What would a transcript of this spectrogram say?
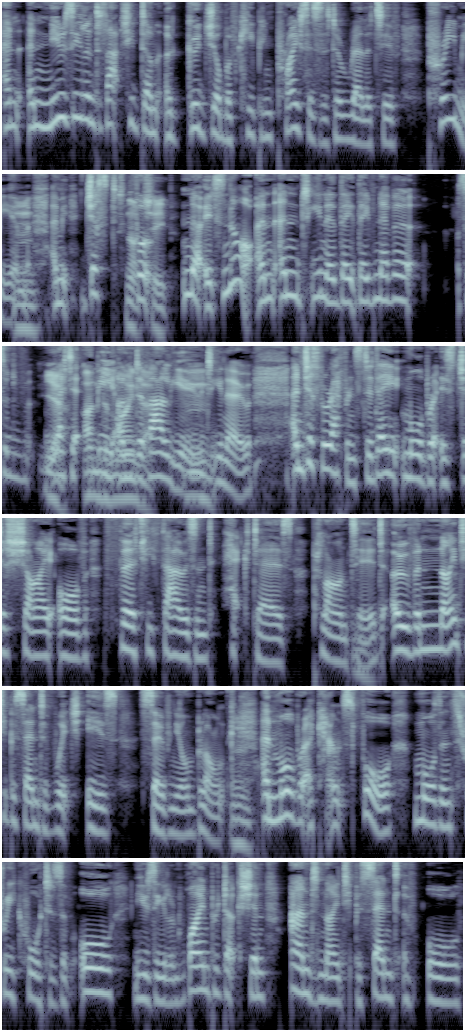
And and New Zealand has actually done a good job of keeping prices at a relative premium. I mean, just Mm. not for, cheap. No, it's not. And and you know they they've never sort of Yeah, let it be that. Mm. undervalued, you know. And just for reference, today Marlborough is just shy of 30,000 hectares planted, over 90% of which is Sauvignon Blanc. Mm. And Marlborough accounts for more than three quarters of all New Zealand wine production and 90% of all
